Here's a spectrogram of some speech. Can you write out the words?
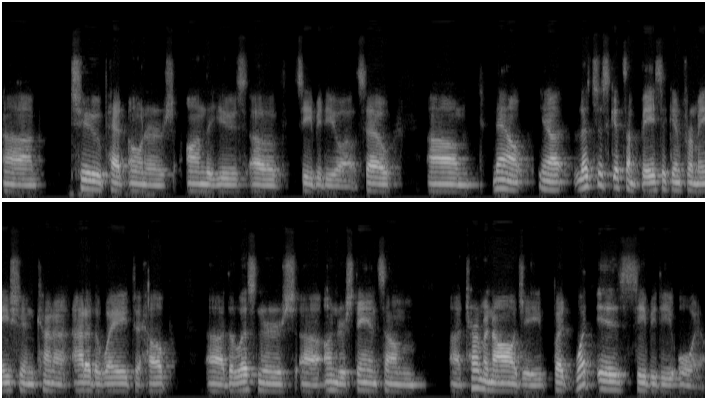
uh, to pet owners on the use of CBD oil. So um, now, you know, let's just get some basic information kind of out of the way to help uh, the listeners uh, understand some uh, terminology. But what is CBD oil?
